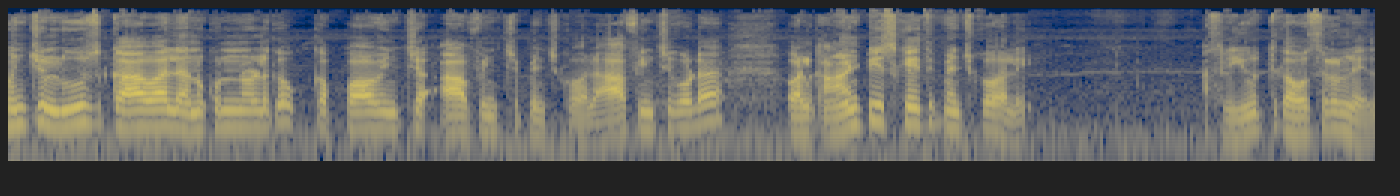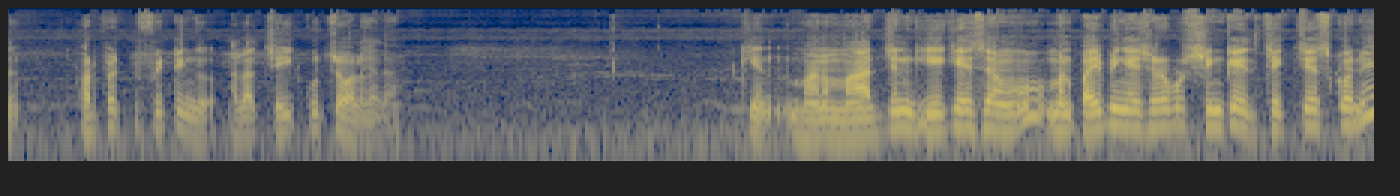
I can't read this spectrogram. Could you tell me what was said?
కొంచెం లూజ్ కావాలి అనుకున్న వాళ్ళకి ఒక పావు ఇంచ్ హాఫ్ ఇంచ్ పెంచుకోవాలి. హాఫ్ ఇంచ్ కూడా వాళ్ళకి ఆంటీస్కి అయితే పెంచుకోవాలి. అసలు యూత్కి అవసరం లేదు. పర్ఫెక్ట్ ఫిట్టింగ్ అలా చేయి కూర్చోవాలి కదా. మనం మార్జిన్ గీకేసాము మన పైపింగ్ వేసేటప్పుడు షింక్ అయితే చెక్ చేసుకొని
